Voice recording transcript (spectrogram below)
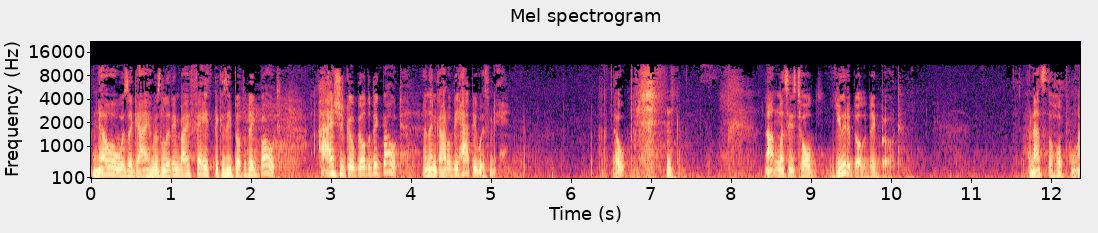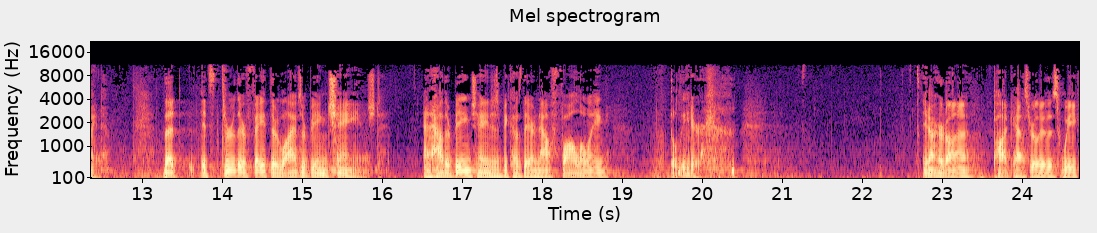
Noah was a guy who was living by faith because he built a big boat. I should go build a big boat, and then God will be happy with me. Nope. Not unless he's told you to build a big boat. And that's the whole point. That it's through their faith their lives are being changed. And how they're being changed is because they are now following the leader. You know, I heard on a podcast earlier this week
